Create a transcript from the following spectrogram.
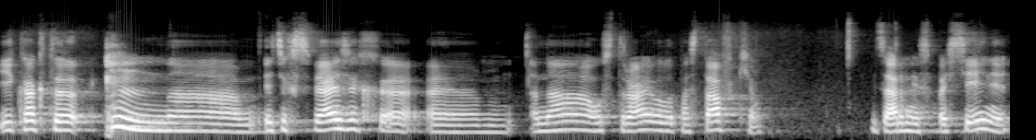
И как-то на этих связях э, э, она устраивала поставки из армии спасения.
